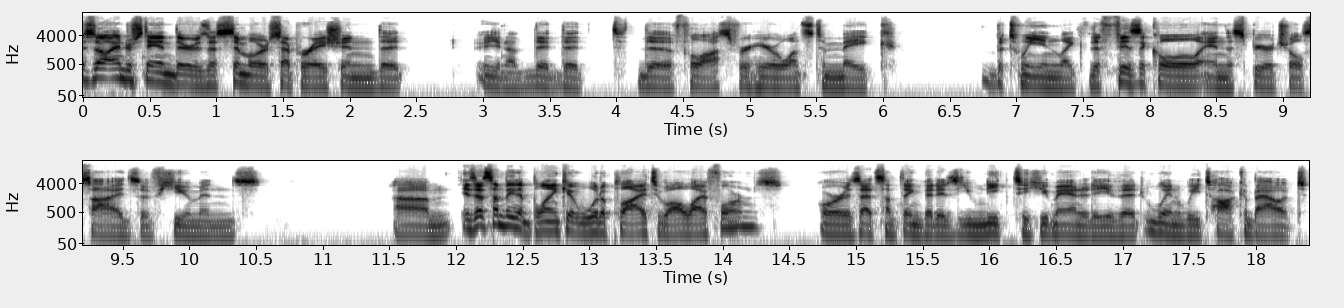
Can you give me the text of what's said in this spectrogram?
So I understand there's a similar separation that you know that the, the philosopher here wants to make between like the physical and the spiritual sides of humans. Um, is that something that blanket would apply to all life forms? Or is that something that is unique to humanity that when we talk about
